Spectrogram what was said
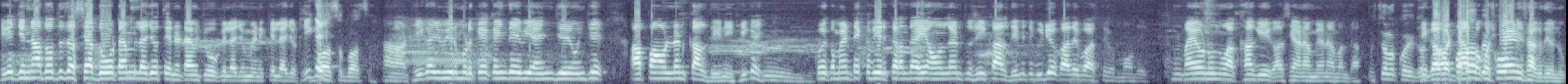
ਠੀਕ ਹੈ ਜਿੰਨਾ ਦੁੱਧ ਦੱਸਿਆ ਦੋ ਟਾਈਮ ਲੈ ਜਾਓ ਤਿੰਨ ਟਾਈਮ ਚੋ ਕੇ ਲੈ ਜਾਓ ਮਿਣ ਕੇ ਲੈ ਜਾਓ ਠੀਕ ਹੈ ਜੀ? ਬਸ ਬਸ। ਹਾਂ ਠੀਕ ਹੈ ਜੀ। ਵੀਰ ਮੁੜ ਕੇ ਕਹਿੰਦੇ ਵੀ ਇੰਜ ਉਂਝ ਆਪਾਂ ਆਨਲਾਈਨ ਘੱਲਦੇ ਨਹੀਂ ਠੀਕ ਹੈ ਜੀ? ਹੂੰ। ਕੋਈ ਕਮੈਂਟ ਇੱਕ ਵੀਰ ਕਰਨ ਦਾ ਸੀ ਆਨਲਾਈਨ ਤੁਸੀਂ ਘੱਲਦੇ ਨਹੀਂ ਤੇ ਵੀਡੀਓ ਕਾਦੇ ਵਾਸਤੇ ਪਾਉਂਦੇ? ਮੈਂ ਉਹਨੂੰ ਨੂੰ ਆਖਾਂਗੀ ਹੈਗਾ ਸਿਆਣਾ ਮਿਆਣਾ ਬੰਦਾ। ਚਲੋ ਕੋਈ ਗੱਲ ਠੀਕ ਆ ਵੱਡਾ ਆਪਾਂ ਕੁਝ ਕਹਿ ਨਹੀਂ ਸਕਦੇ ਉਹਨੂੰ।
